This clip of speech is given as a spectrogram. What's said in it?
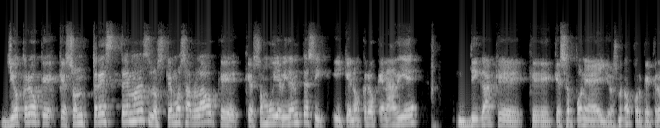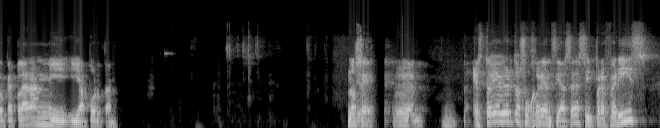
yo creo que, son tres temas los que hemos hablado que, son muy evidentes y, que no creo que nadie diga que, se opone a ellos, ¿no? porque creo que aclaran y, aportan. No sé, eh, estoy abierto a sugerencias. Si preferís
